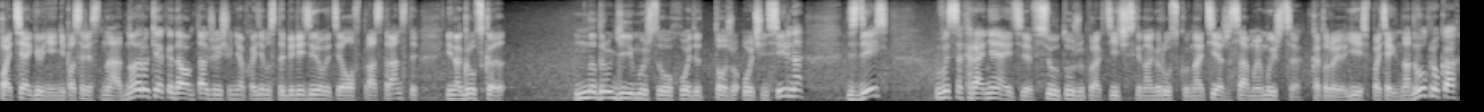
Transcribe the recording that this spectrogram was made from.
подтягивания непосредственно одной руке, когда вам также еще необходимо стабилизировать тело в пространстве, и нагрузка на другие мышцы уходит тоже очень сильно. Здесь вы сохраняете всю ту же практически нагрузку на те же самые мышцы, которые есть в подтягивании на двух руках,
